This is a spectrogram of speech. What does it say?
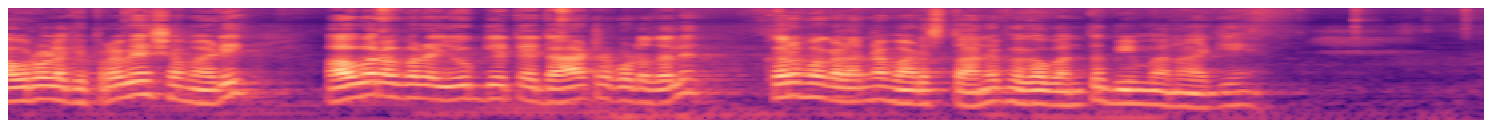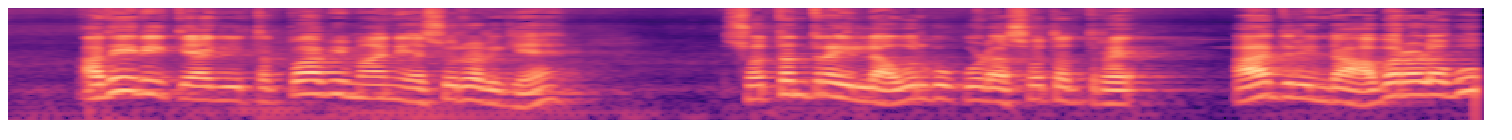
ಅವರೊಳಗೆ ಪ್ರವೇಶ ಮಾಡಿ ಅವರವರ ಯೋಗ್ಯತೆ ದಾಟ ಕೊಡೋದಲ್ಲೇ ಕರ್ಮಗಳನ್ನು ಮಾಡಿಸ್ತಾನೆ ಭಗವಂತ ಭೀಮನಾಗಿ. ಅದೇ ರೀತಿಯಾಗಿ ತತ್ವಾಭಿಮಾನಿ ಅಸುರರಿಗೆ ಸ್ವತಂತ್ರ ಇಲ್ಲ, ಅವ್ರಿಗೂ ಕೂಡ ಸ್ವತಂತ್ರ. ಆದ್ದರಿಂದ ಅವರೊಳಗೂ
